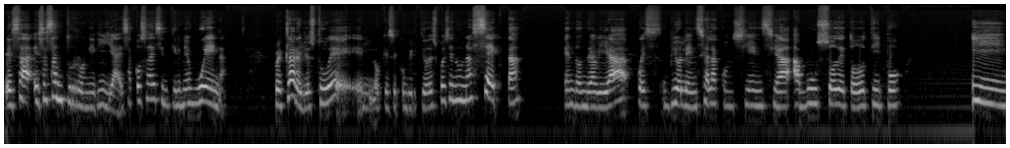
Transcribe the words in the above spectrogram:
Esa, esa santurronería, esa cosa de sentirme buena. Pues claro, yo estuve en lo que se convirtió después en una secta en donde había pues violencia a la conciencia, abuso de todo tipo. Y,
